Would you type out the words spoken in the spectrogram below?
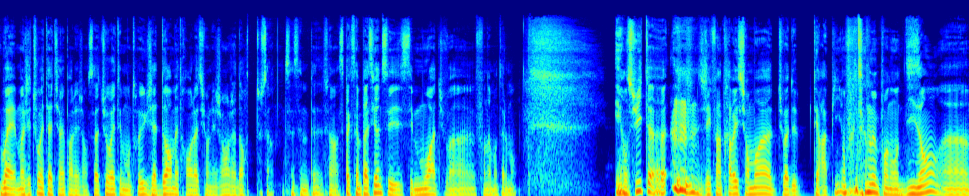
Ouais, moi, j'ai toujours été attiré par les gens. Ça a toujours été mon truc. J'adore mettre en relation les gens. J'adore tout ça. ça, ça me, enfin, c'est pas que ça me passionne, c'est moi, tu vois, fondamentalement. Et ensuite, euh, j'ai fait un travail sur moi, tu vois, de thérapie, en fait, pendant dix ans. euh,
